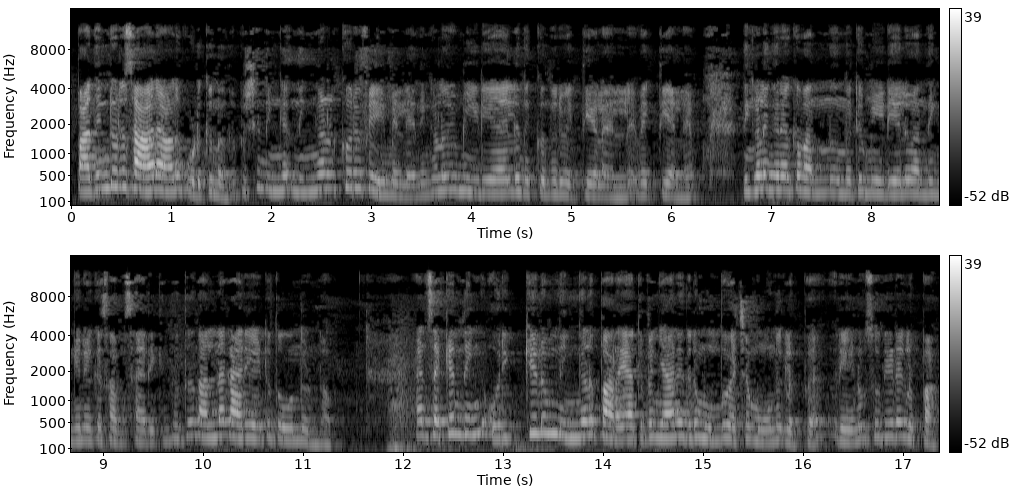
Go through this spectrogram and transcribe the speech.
അപ്പൊ അതിന്റെ ഒരു സാധനമാണ് കൊടുക്കുന്നത്. പക്ഷെ നിങ്ങ നിങ്ങൾക്കൊരു ഫെയിമില്ലേ നിങ്ങളൊരു മീഡിയയിൽ നിൽക്കുന്ന ഒരു വ്യക്തികളല്ലേ വ്യക്തിയല്ലേ? നിങ്ങൾ ഇങ്ങനെയൊക്കെ വന്ന് നിന്നിട്ട് മീഡിയയിൽ വന്ന് ഇങ്ങനെയൊക്കെ സംസാരിക്കുന്നത് നല്ല കാര്യമായിട്ട് തോന്നുന്നുണ്ടോ? ആൻഡ് സെക്കൻഡ് തിങ് ഒരിക്കലും നിങ്ങൾ പറയാത്ത ഇപ്പം ഞാൻ ഇതിന് മുമ്പ് വെച്ച മൂന്ന് ക്ലിപ്പ് രേണുസുതിയുടെ ക്ലിപ്പാണ്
